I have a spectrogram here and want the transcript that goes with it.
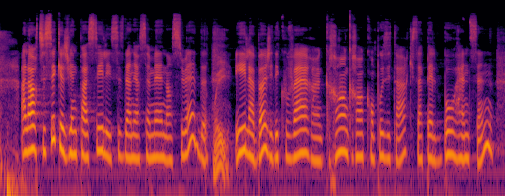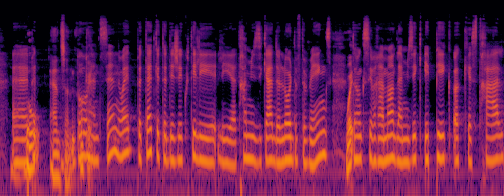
Alors, tu sais que je viens de passer les six dernières semaines en Suède. Oui. Et là-bas, j'ai découvert un grand, grand compositeur qui s'appelle Bo Hansen. Bo Hansen. Bo Hansen, oui. Peut-être que tu as déjà écouté les, les euh, trames musicales de Lord of the Rings. Oui. Donc, c'est vraiment de la musique épique, orchestrale,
